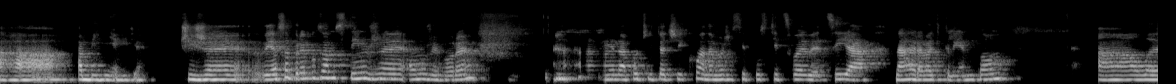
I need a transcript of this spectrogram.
a, a byť niekde. Čiže ja sa prebudzam s tým, že on už je hore, na počítačiku a nemôže si pustiť svoje veci a nahrávať klientom. Ale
